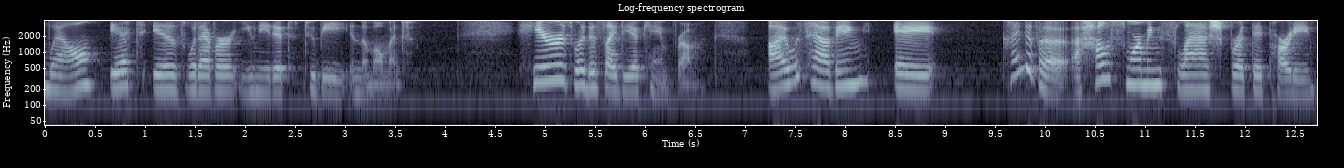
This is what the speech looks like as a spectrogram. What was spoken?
Well, it is whatever you need it to be in the moment. Here's where this idea came from. I was having a kind of a, a housewarming slash birthday party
